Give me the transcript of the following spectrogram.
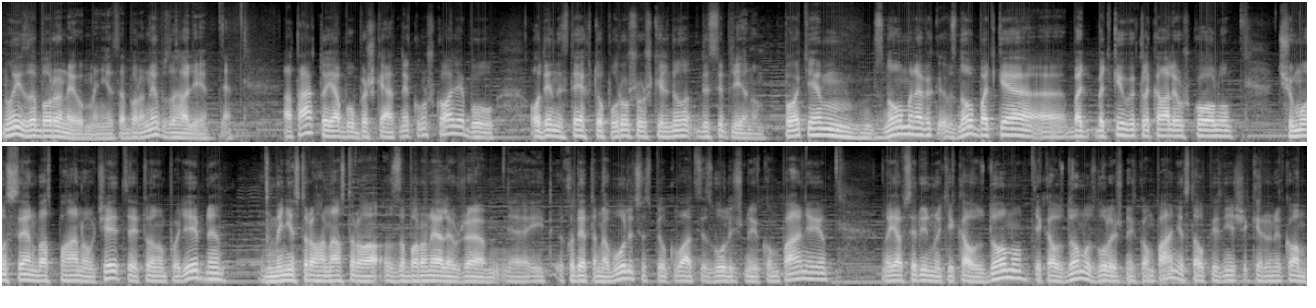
Ну і заборонив мені, заборонив взагалі. А так, то я був бешкетником в школі, був один із тих, хто порушив шкільну дисципліну. Потім знову мене вик- знов батьки, е, батьків викликали в школу, чому син вас погано вчиться і тому подібне. Мені строго-настрого заборонили вже е, ходити на вулицю, спілкуватися з вуличною компанією. Ну я все рівно тікав з дому, тікав з дому з вуличної компанії, став пізніше керівником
